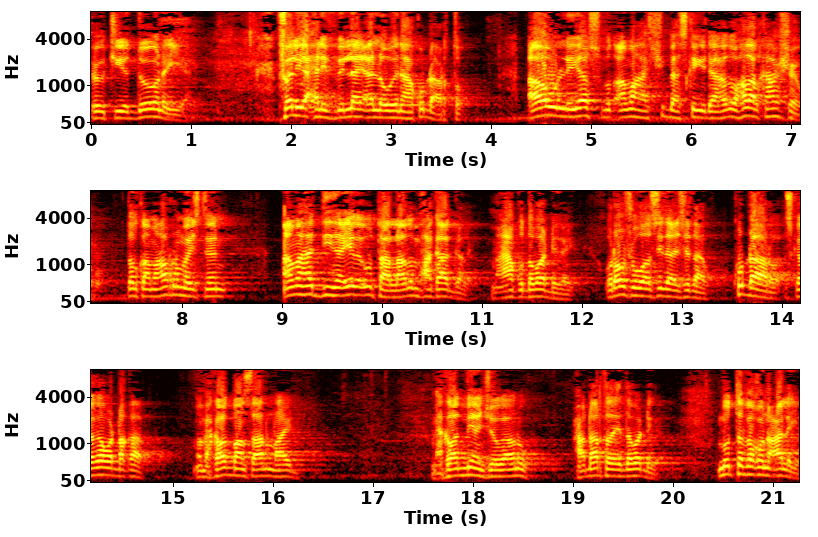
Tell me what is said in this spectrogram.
xoojiyo doonaya falyaxlif billaahi alla weyne ha ku dhaarto aw liyasmud ama ha shibhaska yidhaahdo hadalka ha sheego dadku ama ha rumaysteen ama ha diidan ayaga u taallaado maxaa kaa galay? Maxaa ku daba dhigay? Warhawshu waa sidaa sidaa ku dhaaro iskagaba dhaqaaq. Ma maxkamad baan saaranahay maxkamad miyaan jooga anugu? Maxaa daba dhigay? Muttafaqun calayh.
